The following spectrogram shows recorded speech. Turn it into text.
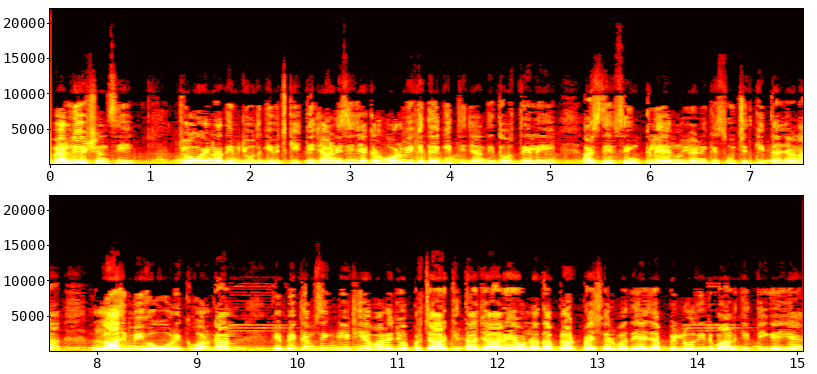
ਵੈਲਿਊਏਸ਼ਨ ਸੀ। ਜੋ ਇਹਨਾਂ ਦੀ ਮੌਜੂਦਗੀ ਵਿੱਚ ਕੀਤੀ ਜਾਣੀ ਸੀ, ਜੇਕਰ ਹੋਰ ਵੀ ਕਿਤੇ ਕੀਤੀ ਜਾਂਦੀ, ਤਾਂ ਉਸ ਦੇ ਲਈ ਅਰਸ਼ਦੀਪ ਸਿੰਘ ਕਲੇਰ ਨੂੰ ਯਾਨੀ ਕਿ ਸੂਚਿਤ ਕੀਤਾ ਜਾਣਾ ਲਾਜ਼ਮੀ ਹੋਊ। ਔਰ ਇੱਕ ਹੋਰ ਗੱਲ ਕਿ ਬਿਕਰਮ ਸਿੰਘ ਜੀਠੀਆ ਬਾਰੇ ਜੋ ਪ੍ਰਚਾਰ ਕੀਤਾ ਜਾ ਰਿਹਾ, ਉਹਨਾਂ ਦਾ ਬਲੱਡ ਪ੍ਰੈਸ਼ਰ ਵਧਿਆ ਜਾਂ ਪਿੱਲੋ ਦੀ ਡਿਮਾਂਡ ਕੀਤੀ ਗਈ ਹੈ,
